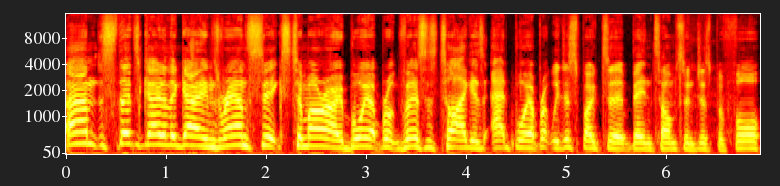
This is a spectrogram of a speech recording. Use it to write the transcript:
Um, so let's go to the games. Round six tomorrow. Boyup Brook versus Tigers at Boyup Brook. We just spoke to Ben Thompson just before.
